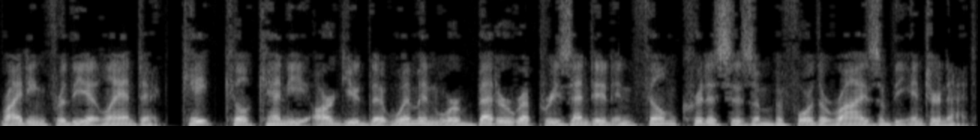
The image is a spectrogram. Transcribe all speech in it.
Writing for The Atlantic, Kate Kilkenny argued that women were better represented in film criticism before the rise of the Internet.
